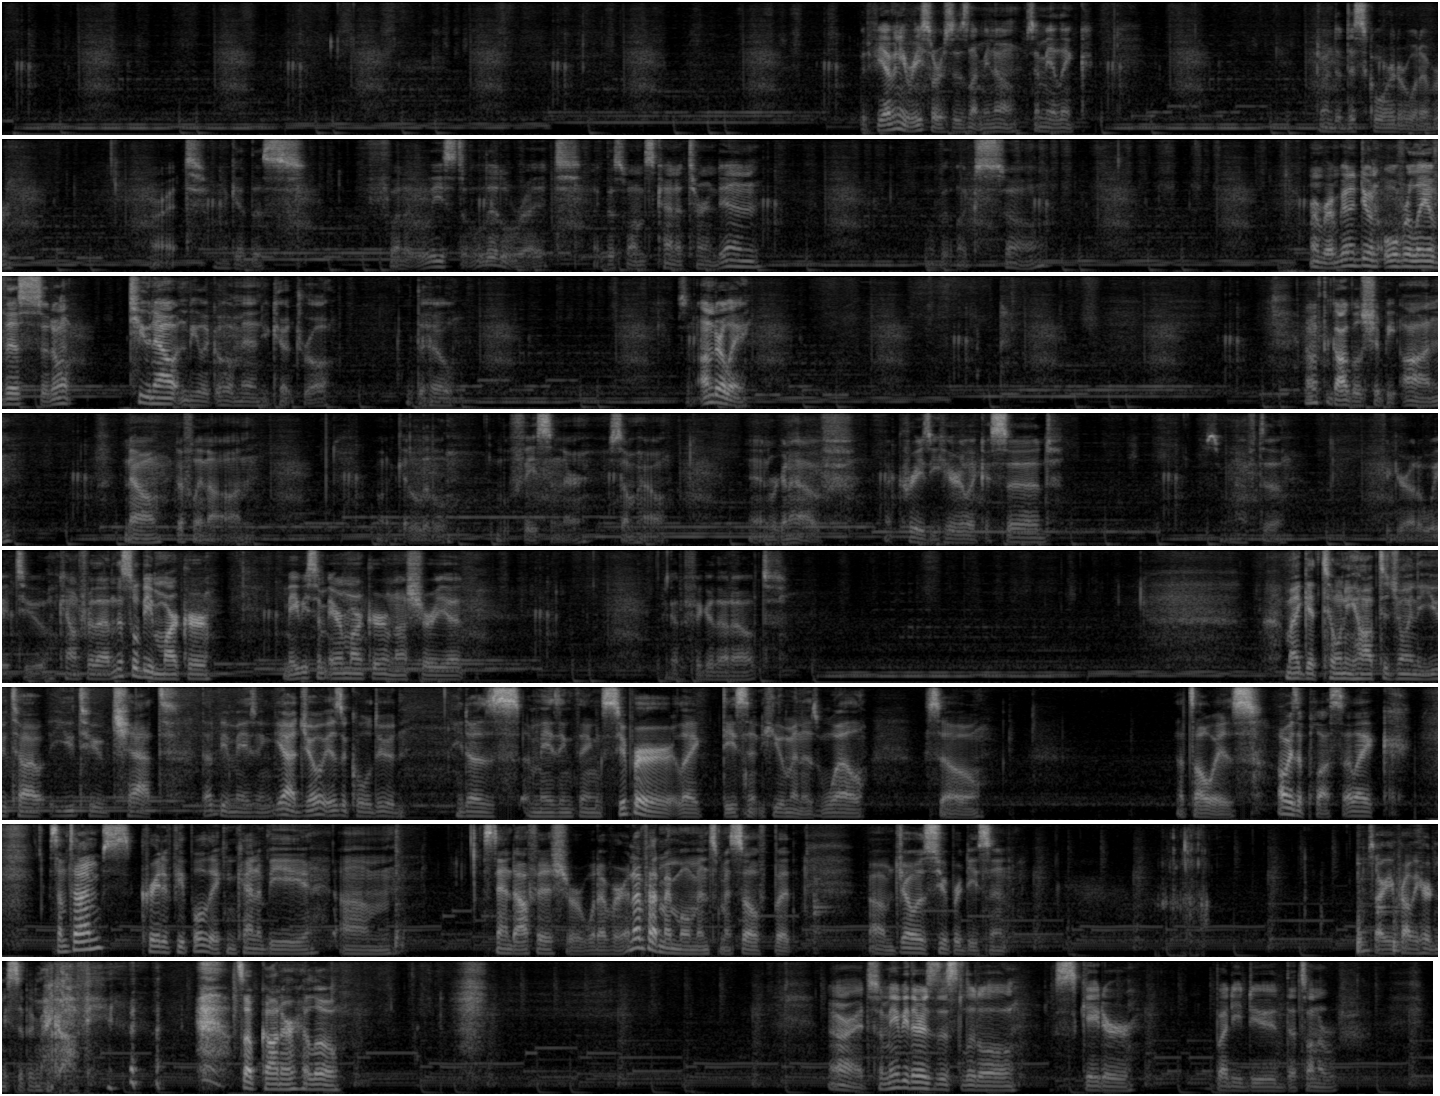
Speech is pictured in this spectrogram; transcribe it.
But if you have any resources, let me know. Send me a link. Join the Discord or whatever. Alright, I'm gonna get this foot at least a little right. Like this one's kind of turned in. A little bit like so. Remember, I'm gonna do an overlay of this, so don't tune out and be like, oh man, you can't draw. What the hell? It's an underlay. I don't know if the goggles should be on. No, definitely not on. I want to get a little, little face in there somehow. And we're gonna have that crazy hair, like I said. So gonna have to figure out a way to account for that. And this will be marker, maybe some air marker, I'm not sure yet. I gotta figure that out. Might get Tony Hawk to join the Utah YouTube chat. That'd be amazing. Yeah, Joe is a cool dude. He does amazing things. Super like decent human as well. So that's always always a plus. I like sometimes creative people they can kind of be um, standoffish or whatever. And I've had my moments myself, but um, Joe is super decent. Sorry, you probably heard me sipping my coffee. What's up, Connor? Hello. Alright, so maybe there's this little skater buddy dude that's on a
